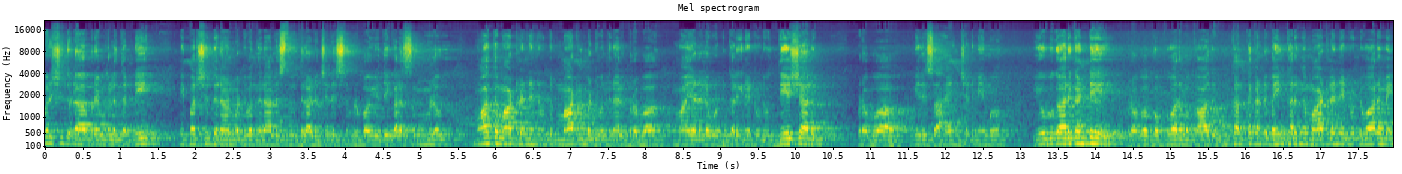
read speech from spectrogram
పరిశుద్ధుడా ప్రేమగల తండ్రి మీ పరిశుద్ధ బట్టి వందనాలు స్తోత్రాలు చెల్లిస్తున్న ప్రభా. ఈ ఉదయకాల సమయంలో మాతో మాట్లాడినటువంటి మాటలు బట్టి వందనాలు ప్రభా. మా ఎడలో ఒకటి కలిగినటువంటి ఉద్దేశాలు ప్రభా మీరు సహాయించండి మేము. యోబు గారి కంటే ప్రభా గొప్పవారము కాదు. ఇంకంతకంటే భయంకరంగా మాట్లాడినటువంటి వారమే.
